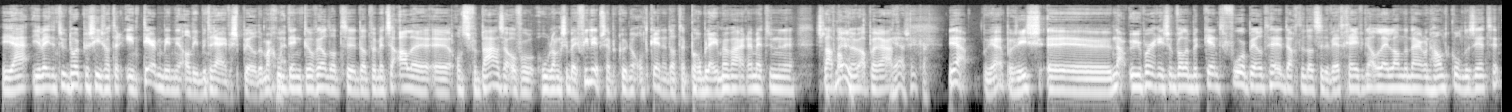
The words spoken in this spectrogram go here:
Ja, je weet natuurlijk nooit precies wat er intern binnen al die bedrijven speelde. Maar goed, ik denk toch wel dat, uh, dat we met z'n allen uh, ons verbazen over hoe lang ze bij Philips hebben kunnen ontkennen dat er problemen waren met hun uh, slaapapneuapparaat. Ja, zeker. Ja, ja precies. nou, Uber is ook wel een bekend voorbeeld. Hè. Dachten dat ze de wetgeving allerlei landen naar hun hand konden zetten.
